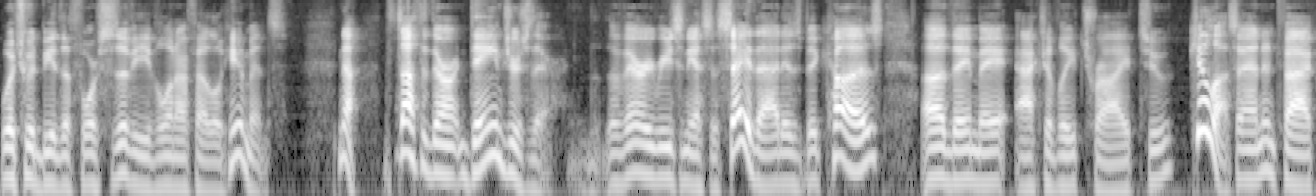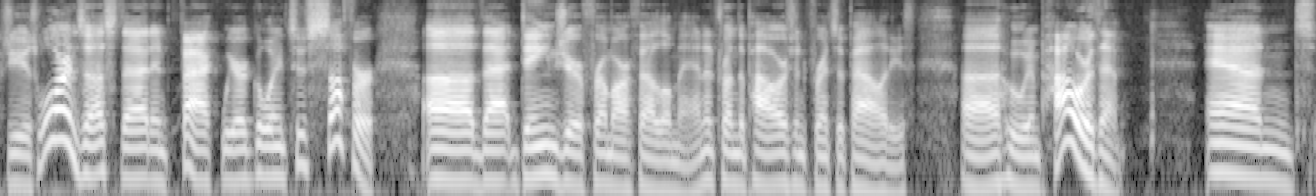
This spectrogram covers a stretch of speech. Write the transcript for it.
which would be the forces of evil in our fellow humans. Now, it's not that there aren't dangers there. The very reason he has to say that is because uh, they may actively try to kill us. And in fact, Jesus warns us that, in fact, we are going to suffer uh, that danger from our fellow man and from the powers and principalities uh, who empower them. And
